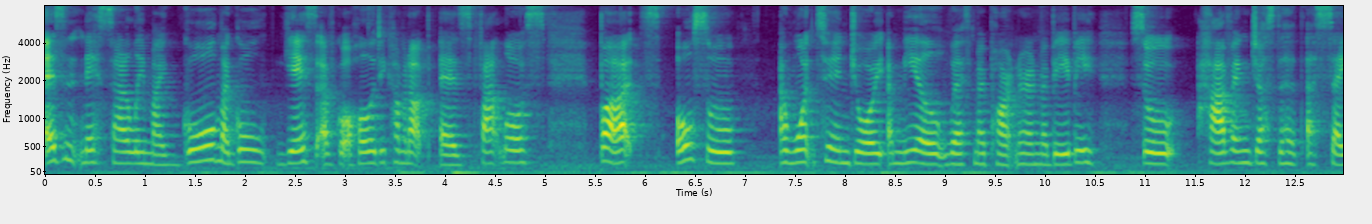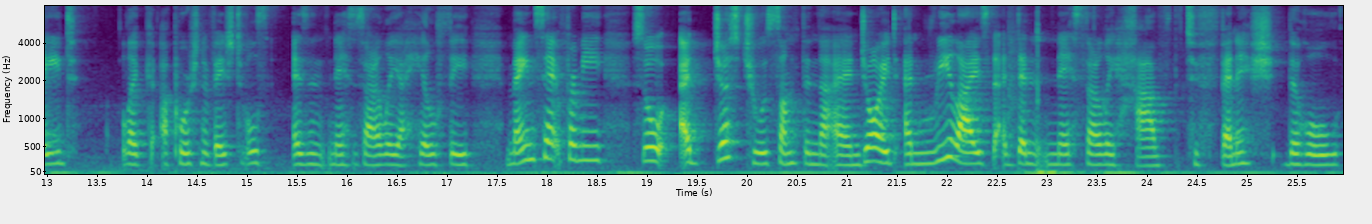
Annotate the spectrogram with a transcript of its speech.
isn't necessarily my goal. My goal, yes, I've got a holiday coming up, is fat loss, but also I want to enjoy a meal with my partner and my baby. So having just a, a side, like a portion of vegetables, isn't necessarily a healthy mindset for me. So I just chose something that I enjoyed and realized that I didn't necessarily have to finish the whole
